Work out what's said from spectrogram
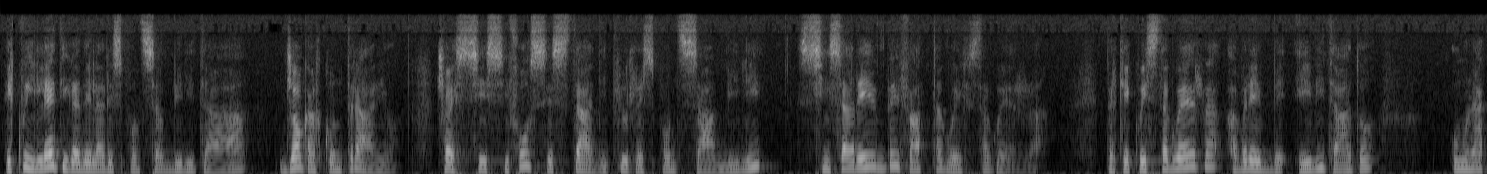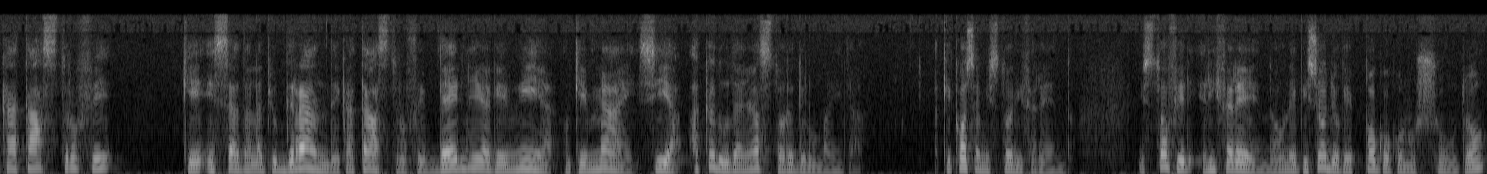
E qui l'etica della responsabilità gioca al contrario, cioè se si fosse stati più responsabili si sarebbe fatta questa guerra, perché questa guerra avrebbe evitato una catastrofe che è stata la più grande catastrofe bellica che, mia, che mai sia accaduta nella storia dell'umanità. A che cosa mi sto riferendo? Mi sto riferendo a un episodio che è poco conosciuto,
